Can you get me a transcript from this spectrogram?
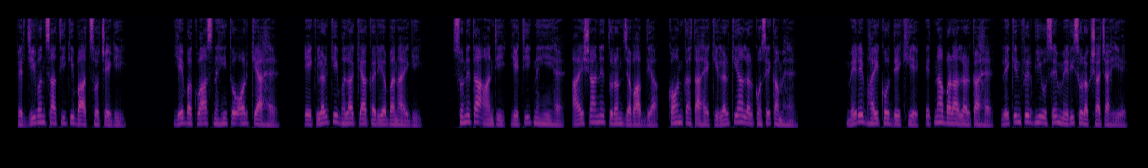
फिर जीवन साथी की बात सोचेगी। ये बकवास नहीं तो और क्या है? एक लड़की भला क्या करियर बनाएगी? सुनीता, आंटी, ये ठीक नहीं है। आयशा ने तुरंत जवाब दिया, कौन कहता है कि लड़कियाँ लड़कों से कम हैं? मेरे भाई को देखिए, इतना बड़ा लड़का है, लेकिन फिर भी उसे मेरी सुरक्षा चाहिए।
